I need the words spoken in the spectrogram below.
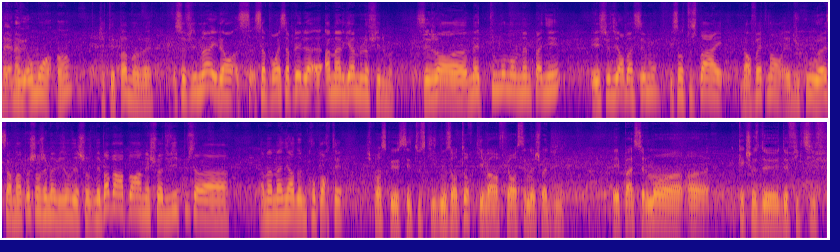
bah, il y en avait au moins un qui était pas mauvais. Ce film-là, ça pourrait s'appeler Amalgame le film. C'est genre mettre tout le monde dans le même panier et se dire bah c'est bon, ils sont tous pareils. Bah en fait non, et du coup ouais ça m'a un peu changé ma vision des choses. Mais pas par rapport à mes choix de vie, plus à, la- à ma manière de me comporter. Je pense que c'est tout ce qui nous entoure qui va influencer nos choix de vie. Et pas seulement un- un- quelque chose de, de fictif.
